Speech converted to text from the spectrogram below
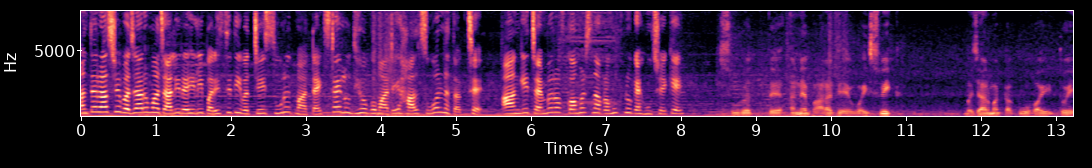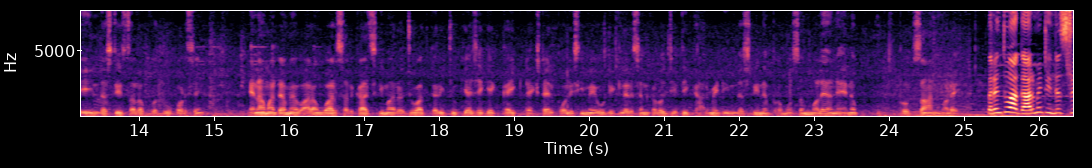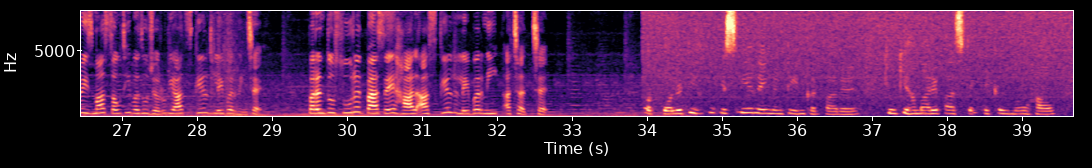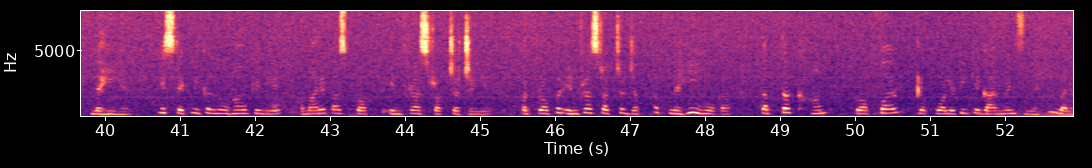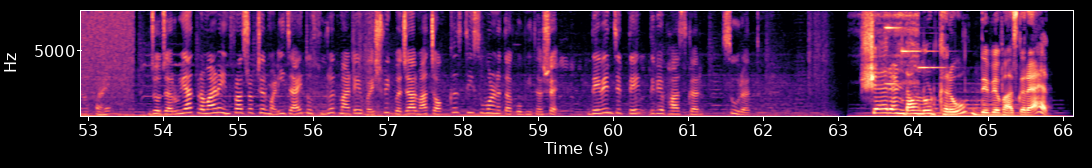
આંતરરાષ્ટ્રીય બજારોમાં ચાલી રહેલી પરિસ્થિતિ વચ્ચે સુરતમાં ટેક્સટાઇલ ઉદ્યોગો માટે હાલ સુવર્ણ તક છે. આ અંગે ચેમ્બર ઓફ કોમર્સના પ્રમુખનું કહેવું છે કે સુરત અને ભારતે વૈશ્વિક બજારમાં ટકવું હોય તો એ ઇન્ડસ્ટ્રીઝ તરફ વધવું પડશે. એના માટે અમે વારંવાર સરકારશ્રીમાં રજૂઆત કરી ચૂક્યા છે કે કંઈક ટેક્સટાઇલ પોલિસીમાં એવું ડિક્લેરેશન કરો જેથી ગાર્મેન્ટ ઇન્ડસ્ટ્રીને પ્રમોશન મળે અને એને પ્રોત્સાહન મળે. પરંતુ આ ગાર્મેન્ટ ઇન્ડસ્ટ્રીઝમાં સૌથી વધુ જરૂરિયાત સ્કિલ્ડ લેબરની છે. પરંતુ સુરત પાસે હાલ આ સ્કિલ્ડ લેબરની અછત છે और क्वालिटी हम इसलिए नहीं मेंटेन कर पा रहे हैं क्योंकि हमारे पास टेक्निकल नो हाउ नहीं है इस टेक्निकल नो हाउ के लिए हमारे पास प्रॉपर इंफ्रास्ट्रक्चर चाहिए और प्रॉपर इंफ्रास्ट्रक्चर जब तक नहीं होगा तब तक हम प्रॉपर क्वालिटी के गारमेंट्स नहीं बना पाएंगे જો જરૂરિયાત પ્રમાણે ઇન્ફ્રાસ્ટ્રક્ચર મળી જાય તો સુરત માટે વૈશ્વિક બજારમાં ચોક્કસથી સુવર્ણ તક ઊભી થશે. Deven Chitte, Divya Bhaskar, Surat. Share and download કરો દિવ્ય ભાસ્કર એપ.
